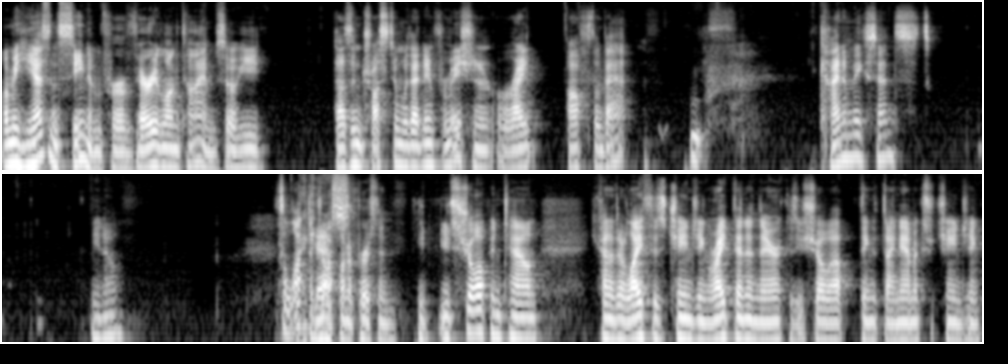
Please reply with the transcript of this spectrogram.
Well, I mean, he hasn't seen him for a very long time, so he doesn't trust him with that information right off the bat. Oof. Kind of makes sense. It's, you know, it's a lot I to guess. drop on a person. You, you show up in town, kind of their life is changing right then and there because you show up, things dynamics are changing,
